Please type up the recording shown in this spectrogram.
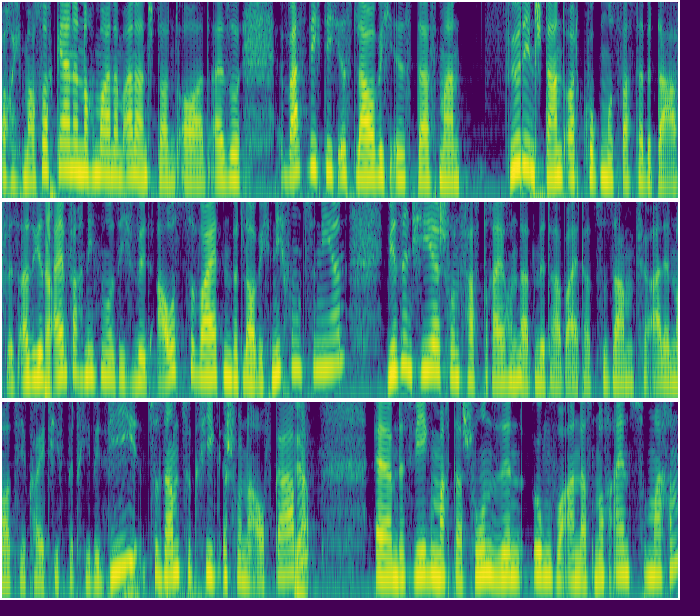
Ach, ich mache es auch gerne nochmal an einem anderen Standort. Also was wichtig ist, glaube ich, ist, dass man für den Standort gucken muss, was der Bedarf ist. Also jetzt ja. einfach nicht nur sich wild auszuweiten, wird, glaube ich, nicht funktionieren. Wir sind hier schon fast 300 Mitarbeiter zusammen für alle Nordsee-Kollektivbetriebe. Die zusammenzukriegen, ist schon eine Aufgabe. Ja. Ähm, deswegen macht das schon Sinn, irgendwo anders noch eins zu machen.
